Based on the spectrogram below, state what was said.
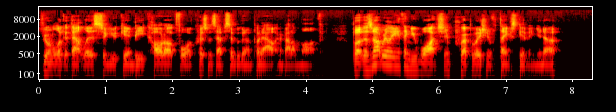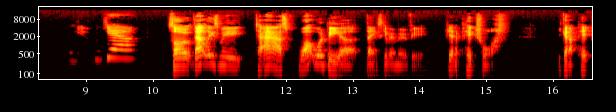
if you want to look at that list, so you can be caught up for a Christmas episode we're gonna put out in about a month. But there's not really anything you watch in preparation for Thanksgiving, you know. Yeah. So that leads me to ask, what would be a Thanksgiving movie if you had to pick one? You got a pick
